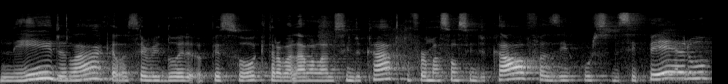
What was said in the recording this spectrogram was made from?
Neide lá, aquela servidora, pessoa que trabalhava lá no sindicato, com formação sindical, fazia curso de cipeiro,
